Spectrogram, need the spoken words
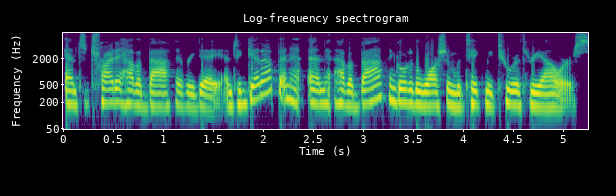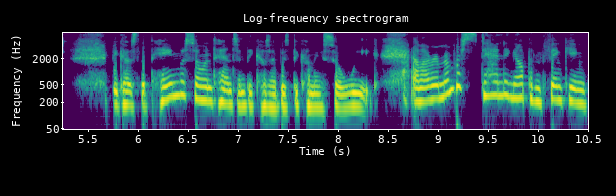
and to try to have a bath every day, and to get up and and have a bath and go to the washroom would take me two or three hours, because the pain was so intense and because I was becoming so weak. And I remember standing up and thinking,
